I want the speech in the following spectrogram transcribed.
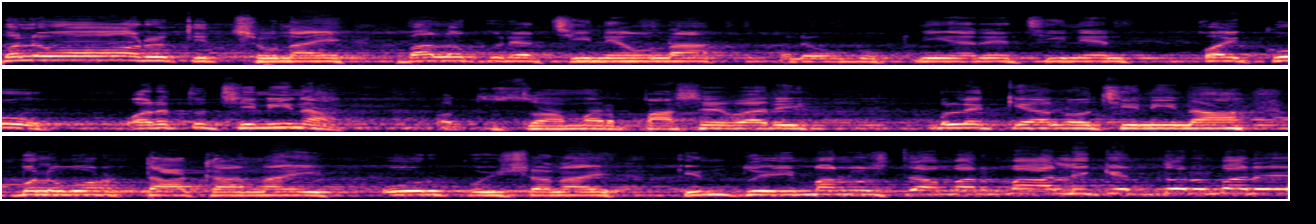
বলে, ওর কিচ্ছু নাই, ভালো করে চিনেও না। বলে, অমুক নিয়ে আরে চিনেন। কয়, কো? ওরে তো চিনি না। অথচ আমার পাশে বাড়ি বলে, কেন চিনি না? বলে, ওর টাকা নাই, ওর পয়সা নাই, কিন্তু এই মানুষটা আমার মালিকের দরবারে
